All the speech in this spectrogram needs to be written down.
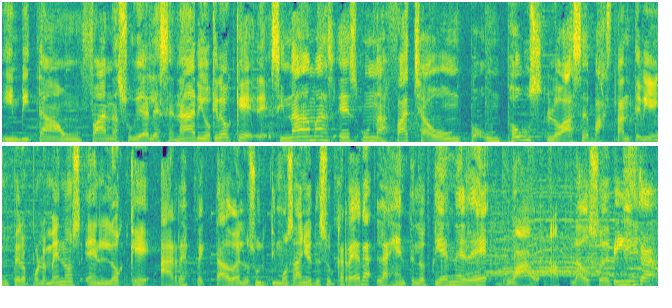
invita a un fan a subir al escenario. Creo que eh, si nada más es una facha o un, un post, lo hace bastante bien, pero por lo menos en lo que ha respectado en los últimos años de su carrera, la gente lo tiene de wow, aplauso de pinta,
